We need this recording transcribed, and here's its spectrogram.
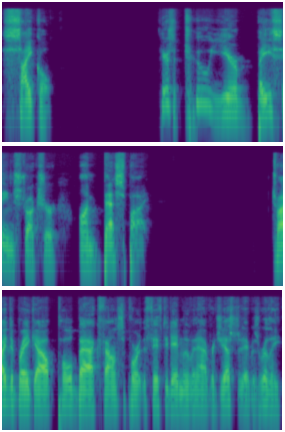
cycle. Here's a two year basing structure on Best Buy. Tried to break out, pulled back, found support at the 50 day moving average yesterday was really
